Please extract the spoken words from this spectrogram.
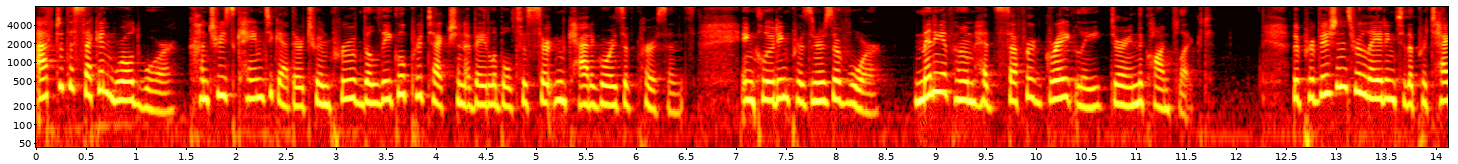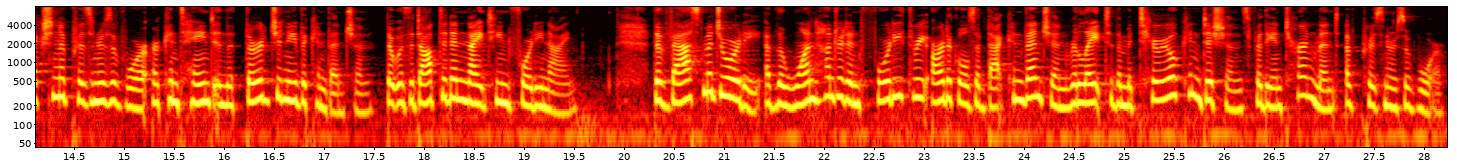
After the Second World War, countries came together to improve the legal protection available to certain categories of persons, including prisoners of war, many of whom had suffered greatly during the conflict. The provisions relating to the protection of prisoners of war are contained in the Third Geneva Convention that was adopted in 1949. The vast majority of the 143 articles of that convention relate to the material conditions for the internment of prisoners of war.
